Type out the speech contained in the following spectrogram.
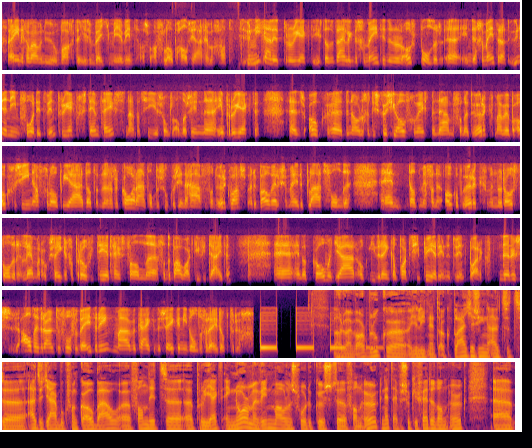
Het enige waar we nu op wachten is een beetje meer wind als we afgelopen half jaar hebben gehad. Het uniek aan dit project is dat uiteindelijk de gemeente in de Noordoostpolder uh, in de gemeenteraad unaniem voor dit windproject gestemd heeft. Nou, dat zie je soms anders in, uh, in projecten. Uh, er is ook de nodige discussie over geweest, met name vanuit Urk. Maar we hebben ook gezien afgelopen jaar dat er een record aantal bezoekers in de haven van Urk was, waar de bouwwerkzaamheden plaatsvonden. En dat men van, ook op Urk, Noordoostpolder en Lemmer ook zeker geprofiteerd heeft van, van de bouwactiviteiten. en dat komend jaar ook iedereen kan participeren in het windpark. Er is altijd ruimte voor verbetering, maar we kijken er zeker niet ontevreden op terug. Boudewijn Warbroek, uh, je liet net ook een plaatje zien uit het, uh, uit het jaarboek van Cobouw uh, van dit project. Enorme windmolens voor de kust van Urk, net even een stukje verder dan Urk.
